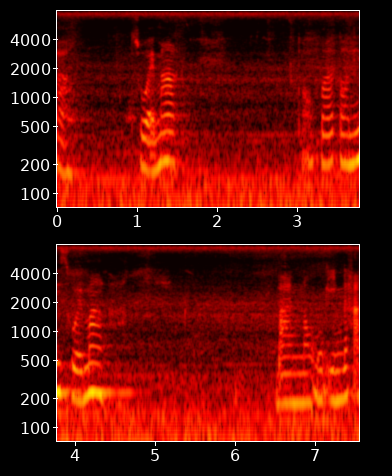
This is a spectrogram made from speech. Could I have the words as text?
ค่ะ สวยมาก ท้องฟ้าตอนนี้สวยมากค่ะบ้านน้องอุ้งอิงนะคะ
